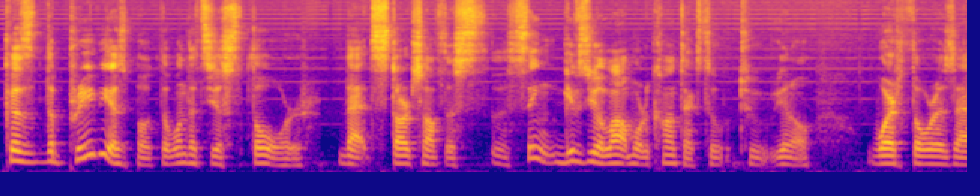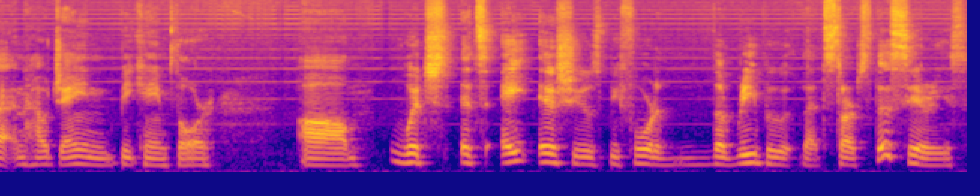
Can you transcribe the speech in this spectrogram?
Because the previous book, the one that's just Thor, that starts off this, this thing, gives you a lot more context to, to you know where Thor is at and how Jane became Thor. Um, which it's eight issues before the reboot that starts this series,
